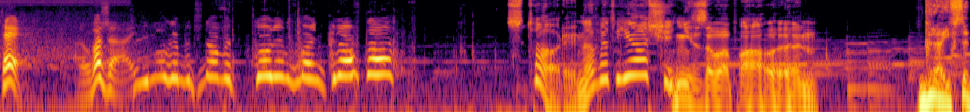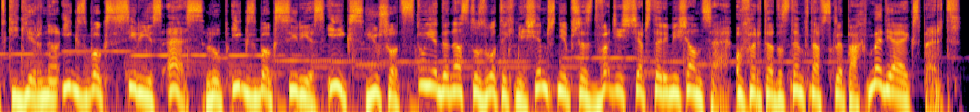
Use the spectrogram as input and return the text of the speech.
Ty, ale uważaj. I mogę być nawet koniem z Minecrafta? Stary, nawet ja się nie załapałem. Graj w setki gier na Xbox Series S lub Xbox Series X już od 111 zł miesięcznie przez 24 miesiące. Oferta dostępna w sklepach Media Expert.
